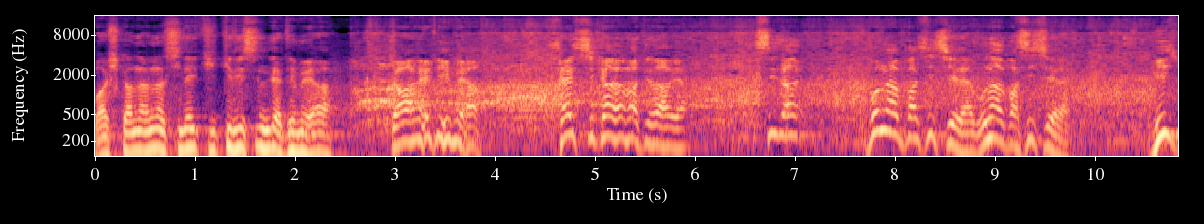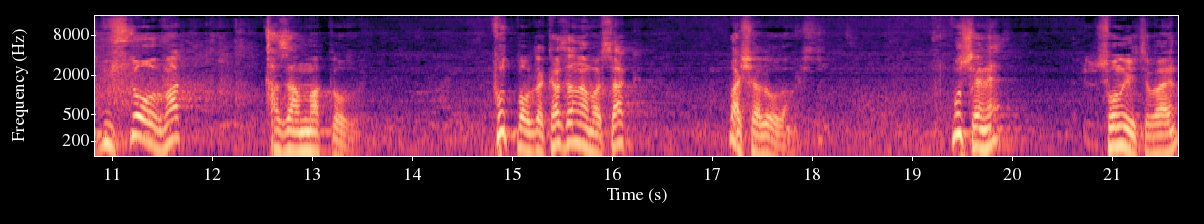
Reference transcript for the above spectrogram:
Başkanlarına sinek kikirisin dedim ya. Daha ne diyeyim ya. Ses çıkaramadılar ya. Siz bunlar basit şeyler, bunlar basit şeyler. Biz güçlü olmak kazanmakla olur. Futbolda kazanamazsak başarılı olamayız. Bu sene sonu itibaren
